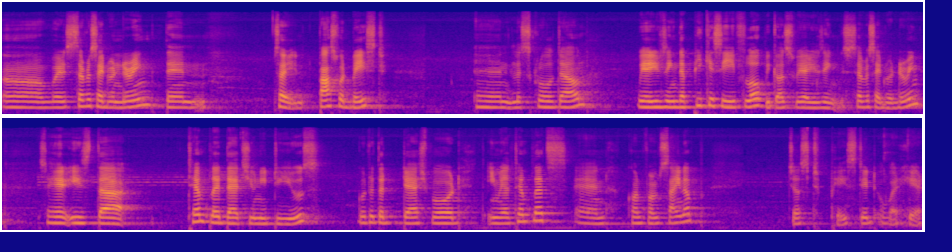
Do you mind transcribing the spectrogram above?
Uh, where server-side rendering then sorry password based. And let's scroll down. We are using the PKCE flow because we are using server-side rendering. So here is the template that you need to use go to the dashboard email templates and confirm sign up. Just paste it over here.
